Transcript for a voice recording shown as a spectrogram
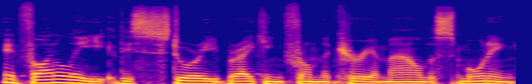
And finally, this story breaking from the Courier Mail this morning.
